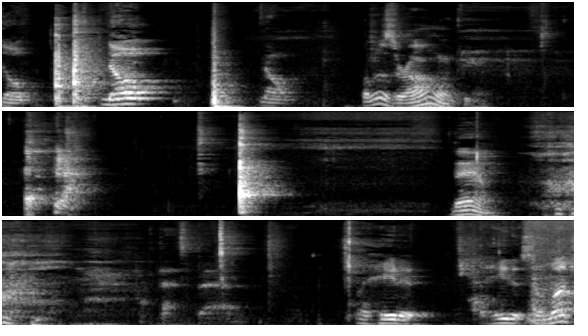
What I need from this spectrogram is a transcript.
Nope. Nope. No. What is wrong with you? Damn. That's bad. I hate it. I hate it so much.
